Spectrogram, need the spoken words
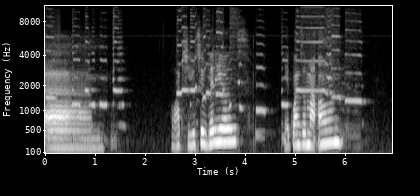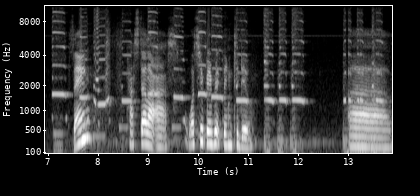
Um, watch YouTube videos, make ones of my own, sing. Pastella asked, what's your favorite thing to do? Uh,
